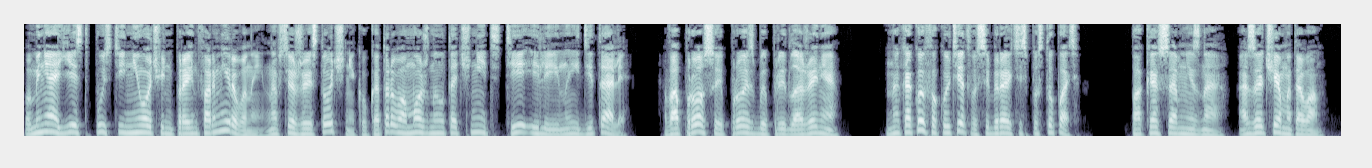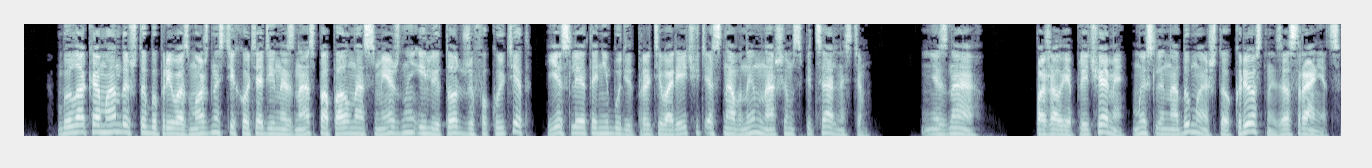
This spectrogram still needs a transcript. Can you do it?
У меня есть пусть и не очень проинформированный, но все же источник, у которого можно уточнить те или иные детали. Вопросы, просьбы, предложения. На какой факультет вы собираетесь поступать? Пока сам не знаю. А зачем это вам? Была команда, чтобы при возможности хоть один из нас попал на смежный или тот же факультет, если это не будет противоречить основным нашим специальностям. Не знаю. Пожал я плечами, мысленно думая, что крестный засранец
